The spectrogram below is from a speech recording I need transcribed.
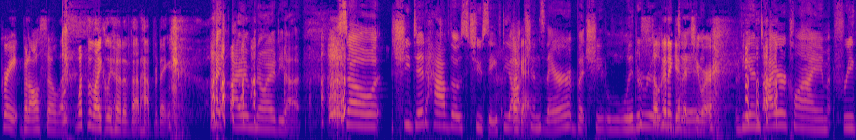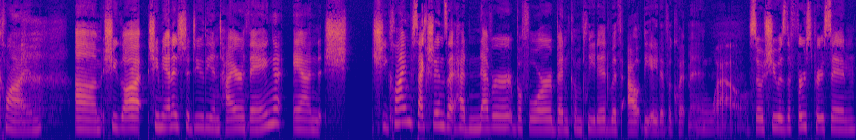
great, but also like, what's the likelihood of that happening? I, have no idea. So she did have those two safety Okay. options there, but she literally Still gonna give it to her. the entire climb, free climb. Um, she got she managed to do the entire thing, and she, she climbed sections that had never before been completed without the aid of equipment. Wow. So she was the first person,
